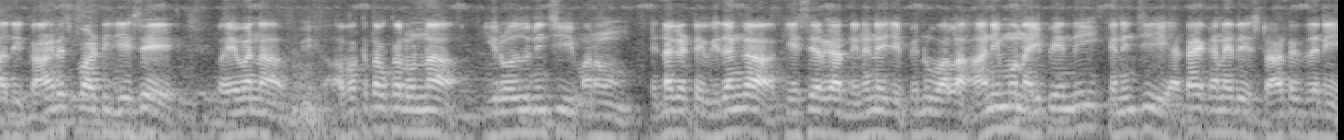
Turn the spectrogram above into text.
అది కాంగ్రెస్ పార్టీ చేసే ఏమన్నా అవకతవకలు ఉన్నా ఈ రోజు నుంచి మనం ఎండగట్టే విధంగా కేసీఆర్ గారు నిన్ననే చెప్పారు వాళ్ళ హానిమూన్ అయిపోయింది. ఇక నుంచి అటాక్ అనేది స్టార్ట్ అవుతుందని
